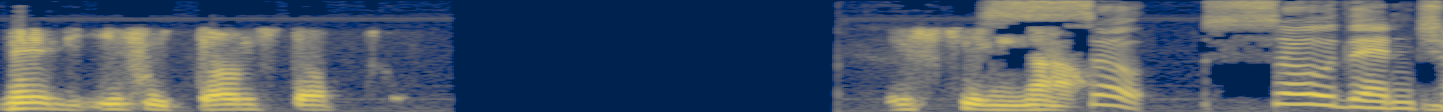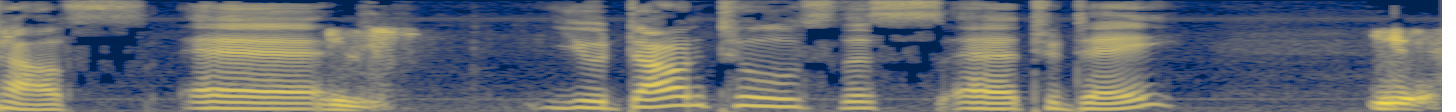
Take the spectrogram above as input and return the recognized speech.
many if we don't stop this thing now. So, so then, Charles, uh, yes. you down tools this uh, today. Yes.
